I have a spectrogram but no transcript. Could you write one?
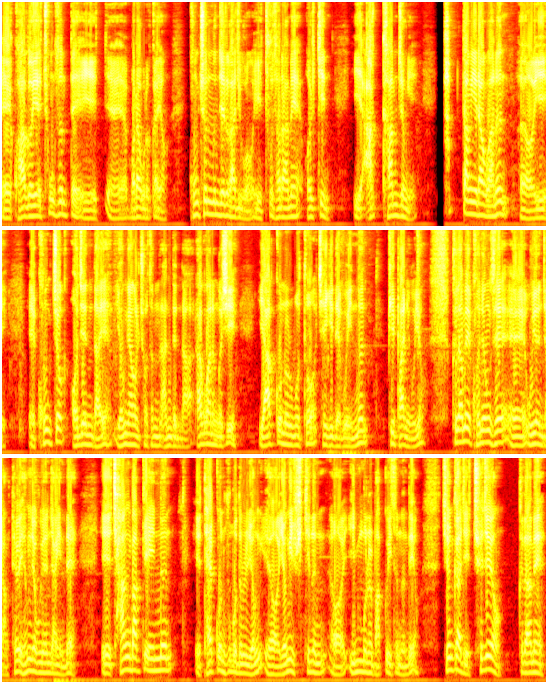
예, 과거에 총선 때, 이, 에, 뭐라 그럴까요? 공천 문제를 가지고 이 두 사람의 얽힌 이 악 감정이 합당이라고 하는 어, 이 예, 공적 어젠다에 영향을 줘서는 안 된다라고 하는 것이 야권으로부터 제기되고 있는 비판이고요. 그 다음에 권영세 에, 위원장, 대외협력 위원장인데 이장 밖에 있는 이 대권 후보들을 영, 어, 영입시키는 어, 임무를 맡고 있었는데요. 지금까지 최재형, 그 다음에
